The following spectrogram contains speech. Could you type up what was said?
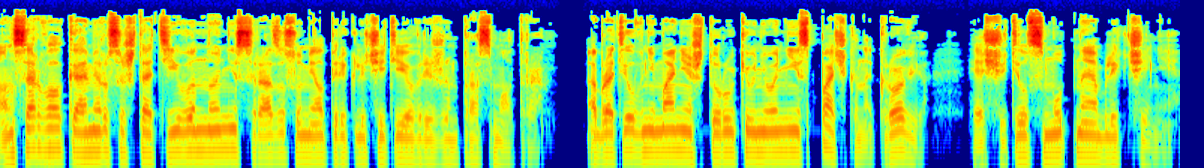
Он сорвал камеру со штатива, но не сразу сумел переключить ее в режим просмотра. Обратил внимание, что руки у него не испачканы кровью, и ощутил смутное облегчение.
